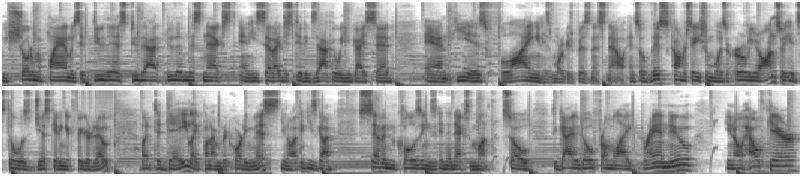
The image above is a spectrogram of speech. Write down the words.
we showed him a plan. We said, do this, do that, do then this next, and he said, I just did exactly what you guys said and he is flying in his mortgage business now. And so this conversation was earlier on, so he had still was just getting it figured out. But today, like when I'm recording this, you know, I think he's got seven closings in the next month. So the guy to go from like brand new, you know, healthcare,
